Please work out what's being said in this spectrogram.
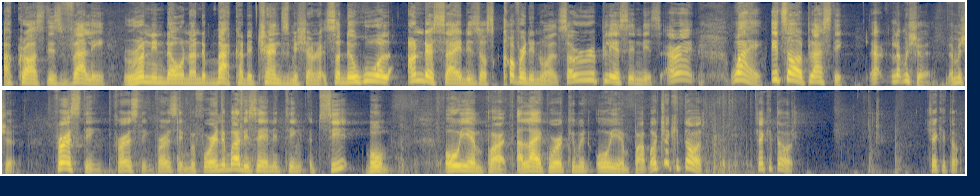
across this valley, running down on the back of the transmission. Right? So the whole underside is just covered in oil. So we're replacing this. All right. Why? It's all plastic. Uh, let me show you. Let me show you. First thing, first thing, first thing. Before anybody say anything, see? Boom. OEM part. I like working with OEM part. But check it out. Check it out. Check it out.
